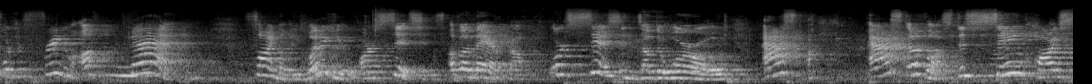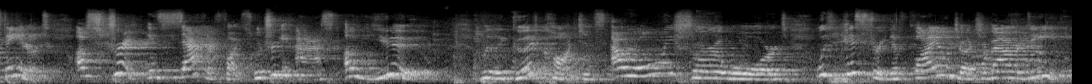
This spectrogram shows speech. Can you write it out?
for the freedom of men. Finally, whether you are citizens of America or citizens of the world, ask, ask of us the same high standards of strength and sacrifice which we ask of you. With a good conscience, our only sure reward, with history the final judge of our deeds.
